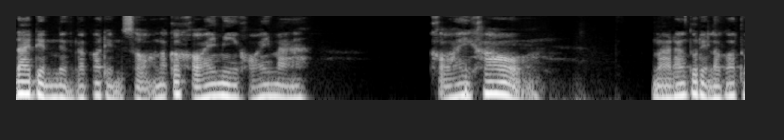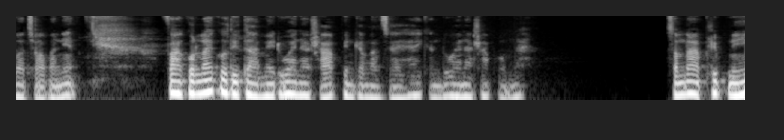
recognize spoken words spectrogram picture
ได้เด่นหนึ่งแล้วก็เด่นสองแล้วก็ขอให้มีขอให้มา ขอให้เข้า มาทั้งตัวเด่นแล้วก็ตัวจอวันเนี้ยฝากกดไลค์กดติดตามให้ด้วยนะครับ เป็นกำลังใจให้กันด้วยนะครับผมนะสำหรับคลิปนี้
